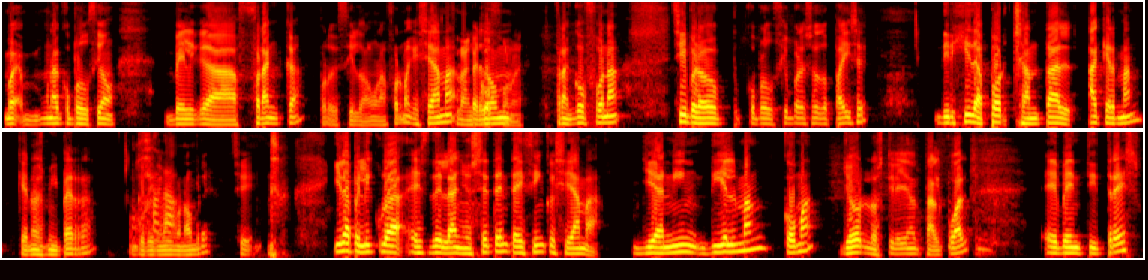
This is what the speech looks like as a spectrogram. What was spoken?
una coproducción belga franca, por decirlo de alguna forma, que se llama, perdón, Francófona. sí, pero coproducción por esos dos países, dirigida por Chantal Ackerman, que no es mi perra, aunque tiene el mismo nombre, sí. Y la película es del año 75 y se llama Janine Dielman, coma, yo lo estoy leyendo tal cual, eh, 23,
